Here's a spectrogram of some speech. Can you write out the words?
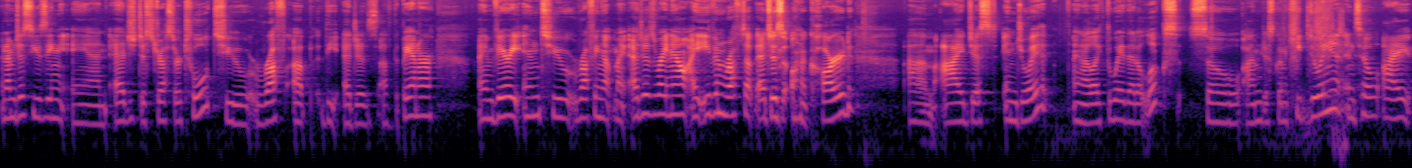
and I'm just using an edge distressor tool to rough up the edges of the banner. I am very into roughing up my edges right now. I even roughed up edges on a card. Um, I just enjoy it and I like the way that it looks. So I'm just gonna keep doing it until I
